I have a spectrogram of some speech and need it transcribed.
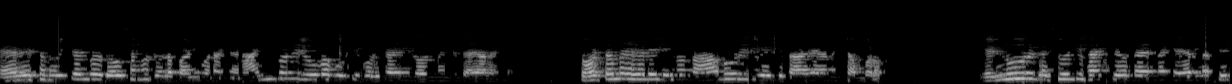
ഏകദേശം നൂറ്റൻപത് ദിവസം കൊണ്ടുള്ള പണി മുടക്കാൻ. അൻപത് രൂപ കൂട്ടി കൊടുക്കാൻ ഈ ഗവൺമെന്റ് തയ്യാറല്ല. തോട്ടം മേഖലയിൽ ഇന്ന് നാനൂറ് രൂപയ്ക്ക് താഴെയാണ് ശമ്പളം. എണ്ണൂറ് കശുവണ്ടി ഫാക്ടറി ഉണ്ടായിരുന്ന കേരളത്തിൽ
